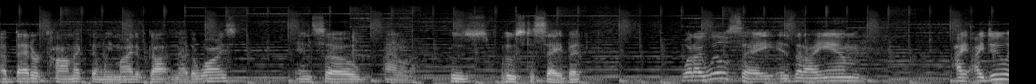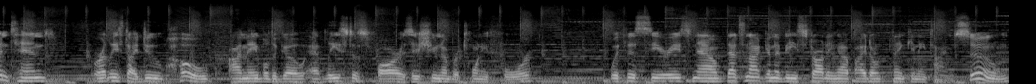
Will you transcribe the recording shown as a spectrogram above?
a better comic than we might have gotten otherwise. And so, I don't know. Who's who's to say? But what I will say is that I am I, I do intend, or at least I do hope, I'm able to go at least as far as issue number 24 with this series. Now, that's not going to be starting up, I don't think, anytime soon.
